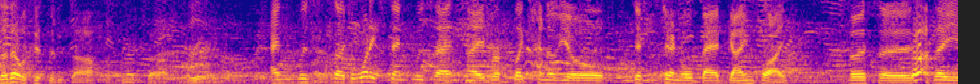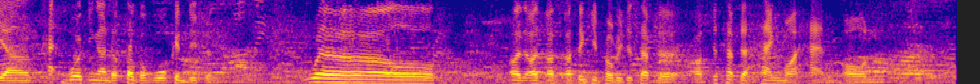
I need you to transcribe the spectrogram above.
So that was just a disaster from the start, really. And was so to what extent was that a reflection of your just general bad gameplay versus the uh, working under fog of war conditions? Well, I, I, I think you'd probably just have to. I just have to hang my hat on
